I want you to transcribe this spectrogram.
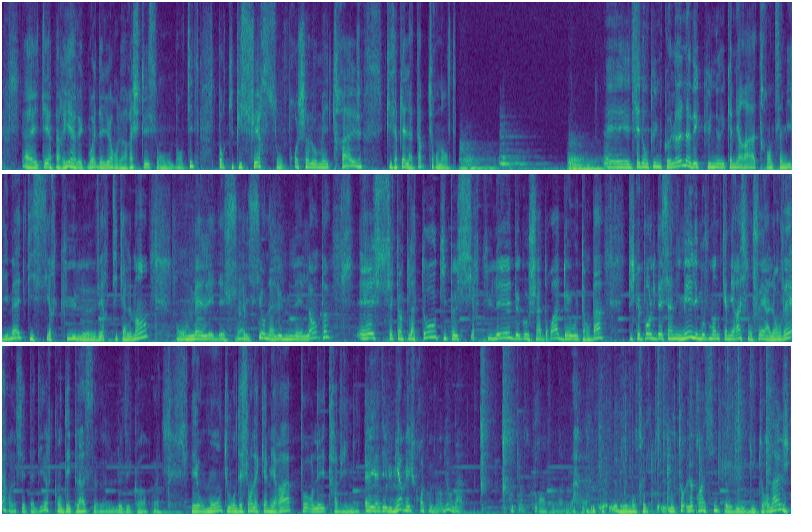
a été à Paris avec moi. D'ailleurs, on lui a racheté son banc-titre pour qu'il puisse faire son prochain long métrage qui s'appelait La table tournante. C'est donc une colonne avec une caméra 35 mm qui circule verticalement. On met les dessins ici, on allume les lampes et c'est un plateau qui peut circuler de gauche à droite, de haut en bas. Puisque pour le dessin animé, les mouvements de caméra sont faits à l'envers, c'est-à-dire qu'on déplace euh, le décor. Et on monte ou on descend la caméra pour les travelling. Et il y a des lumières, mais je crois qu'aujourd'hui on a coupure de courant. Je vais montrer le, principe du, tournage.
